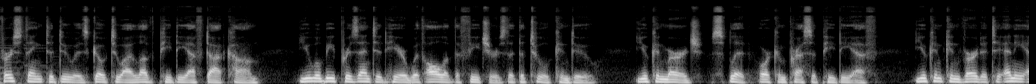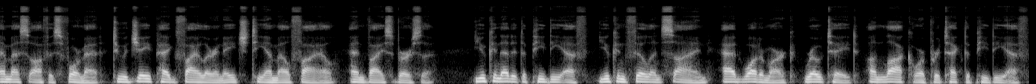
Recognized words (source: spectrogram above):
First thing to do is go to ilovepdf.com. You will be presented here with all of the features that the tool can do. You can merge, split, or compress a PDF. You can convert it to any MS Office format to a JPEG file or an HTML file, and vice versa. You can edit a PDF, you can fill and sign, add watermark, rotate, unlock or protect the PDF.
